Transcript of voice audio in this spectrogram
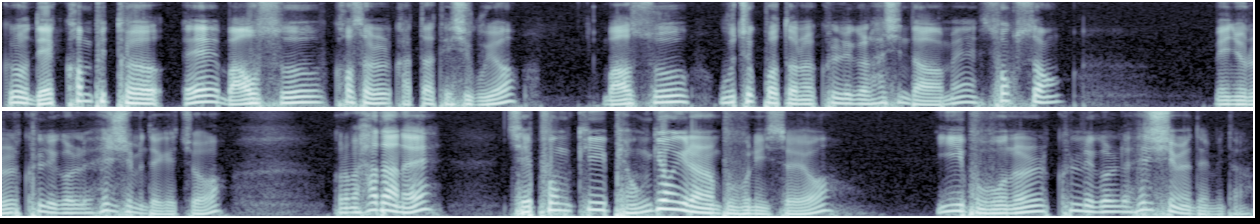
그리고 내 컴퓨터에 마우스 커서를 갖다 대시고요. 마우스 우측 버튼을 클릭을 하신 다음에 속성 메뉴를 클릭을 해주시면 되겠죠 그러면 하단에 제품키 변경이라는 부분이 있어요. 이 부분을 클릭을 해주시면 됩니다.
